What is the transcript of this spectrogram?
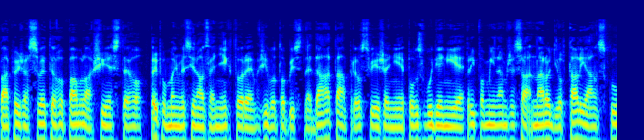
pápeža svätého Pavla VI, pripomeňme si naozaj niektoré životopisné dáta pre osvieženie, povzbudenie. Pripomínam, že sa narodil v Taliansku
